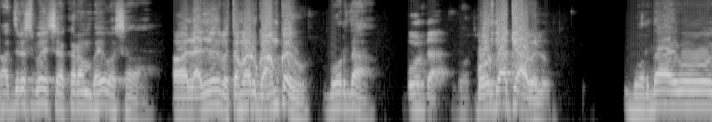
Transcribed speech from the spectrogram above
લાજરસભાઈ સકરમભાઈ વસાવા. લાજરસભાઈ તમારું ગામ કયું? બોરદા. બોરદા. બોરદા. ક્યાં આવેલું? બોરદા આવ્યો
